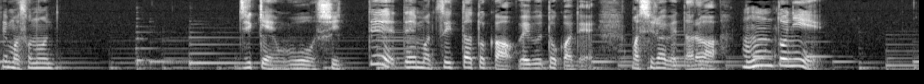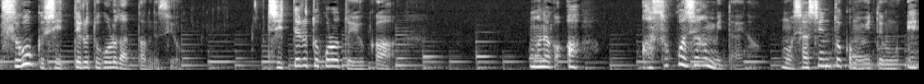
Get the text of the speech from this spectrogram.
でまあその事件を知ってで、まあ、Twitter とか Web とかで、まあ、調べたらもう本当にすごく知ってるところだったんですよ。知ってるところというかもうなんかああそこじゃんみたいな。もう写真とかも見てもえ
